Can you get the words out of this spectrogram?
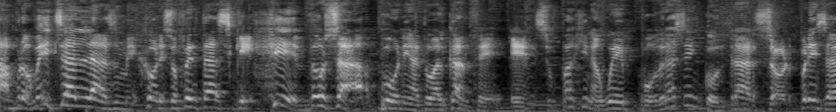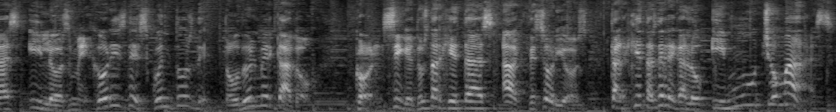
Aprovecha las mejores ofertas que G2A pone a tu alcance. En su página web podrás encontrar sorpresas y los mejores descuentos de todo el mercado. Consigue tus tarjetas, accesorios, tarjetas de regalo y mucho más.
